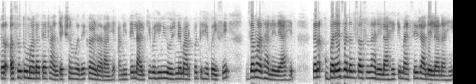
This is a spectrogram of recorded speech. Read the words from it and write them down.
तर असं तुम्हाला त्या ट्रान्झॅक्शनमध्ये कळणार आहे. आणि ते लाडकी बहीण योजनेमार्फत हे पैसे जमा झालेले आहेत. तर बऱ्याच जणांचं असं झालेलं आहे की मॅसेज आलेला नाही.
